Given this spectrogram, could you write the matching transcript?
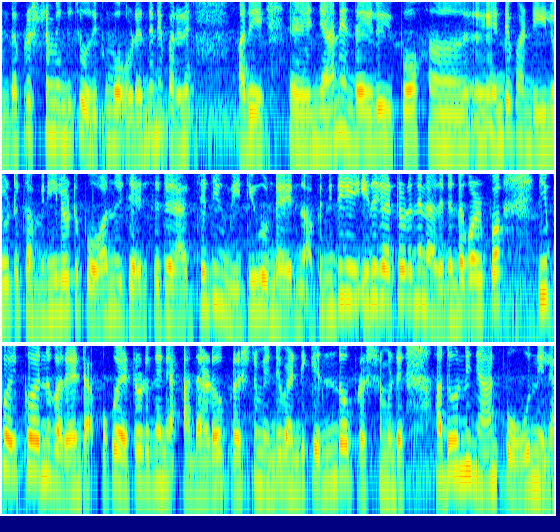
എന്താ പ്രശ്നം എന്ന് ചോദിക്കുമ്പോൾ ഉടൻ തന്നെ പറയണേ അതെ ഞാൻ എന്തായാലും ഇപ്പോൾ എന്റെ വണ്ടിയിലോട്ട് കമ്പനിയിലോട്ട് പോകാമെന്ന് വിചാരിച്ചിട്ട് ഒരു അർജന്റ് മീറ്റിംഗ് ഉണ്ടായിരുന്നു. അപ്പം നിധി ഇത് കേട്ട ഉടൻ തന്നെ അതിനെന്താ കുഴപ്പം? നീ പോയിക്കോ എന്ന് പറയണ്ട. അപ്പോൾ കേട്ട ഉടൻ തന്നെ അതാണോ പ്രശ്നം? എന്റെ വണ്ടിക്ക് എന്തോ പ്രശ്നമുണ്ട്. അതുകൊണ്ട് ഞാൻ പോകുന്നില്ല.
